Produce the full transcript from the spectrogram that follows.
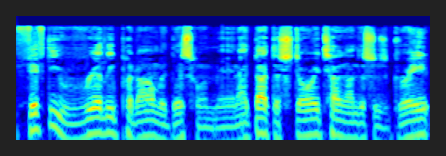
50 really put on with this one, man. I thought the storytelling on this was great.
